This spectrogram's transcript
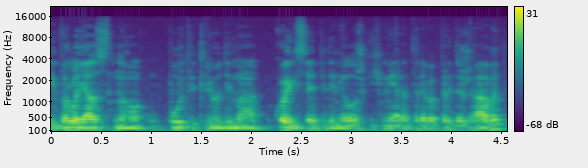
i vrlo jasno uputiti ljudima kojih se epidemioloških mjera treba pridržavati.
